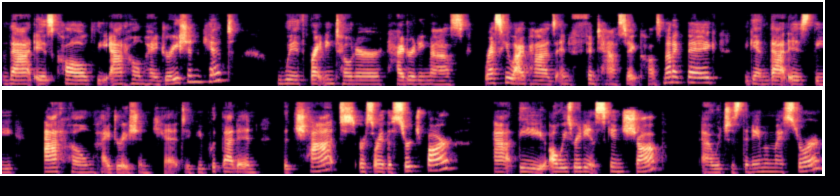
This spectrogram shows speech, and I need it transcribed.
That is called the At Home Hydration Kit with brightening toner, hydrating mask, rescue eye pads, and fantastic cosmetic bag. Again, that is the At Home Hydration Kit. If you put that in the chat, or sorry, the search bar, at the Always Radiant Skin shop, uh, which is the name of my store,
